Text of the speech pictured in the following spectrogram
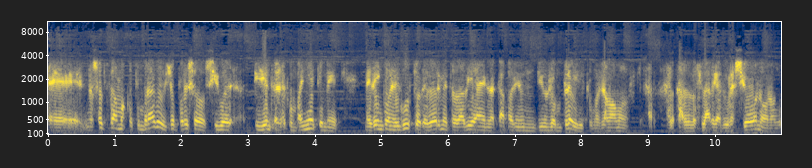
Eh, nosotros estamos acostumbrados y yo por eso sigo pidiendo a la compañía que me, me den con el gusto de verme todavía en la etapa de un, de un long play como llamamos a los larga duración o no,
